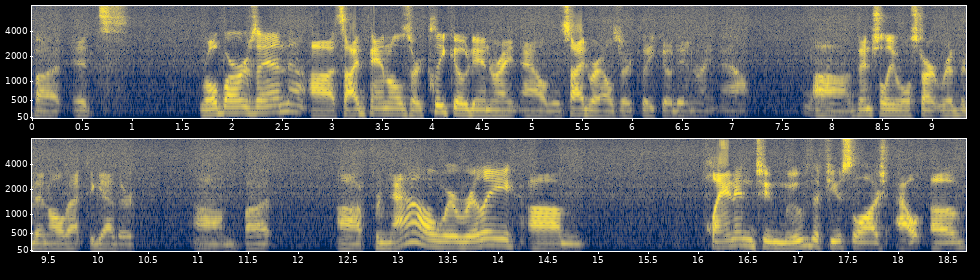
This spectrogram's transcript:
but it's roll bars in, uh, side panels are clecoed in right now. The side rails are clecoed in right now. Uh, eventually, we'll start riveting all that together. Um, but uh, for now, we're really um, planning to move the fuselage out of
